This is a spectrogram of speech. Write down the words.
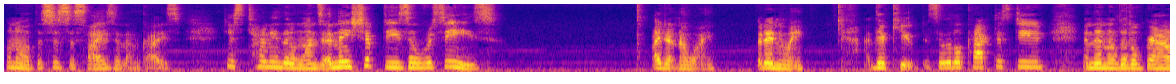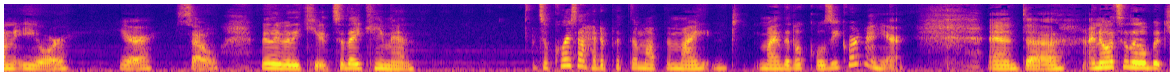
Well, no, this is the size of them, guys. Just tiny little ones. And they ship these overseas. I don't know why. But anyway, they're cute. It's a little cactus dude and then a little brown Eeyore here. So really, really cute. So they came in. So of course I had to put them up in my my little cozy corner here. And uh, I know it's a little bit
